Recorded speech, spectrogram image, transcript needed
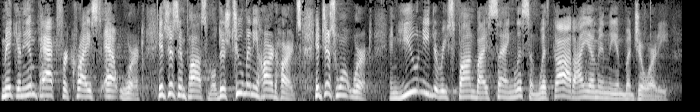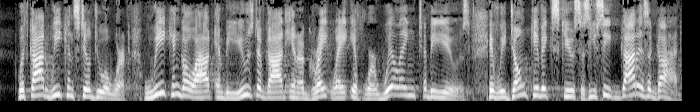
make an impact for Christ at work. It's just impossible. There's too many hard hearts. It just won't work. And you need to respond by saying, listen, with God, I am in the majority. With God, we can still do a work. We can go out and be used of God in a great way if we're willing to be used. If we don't give excuses. You see, God is a God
